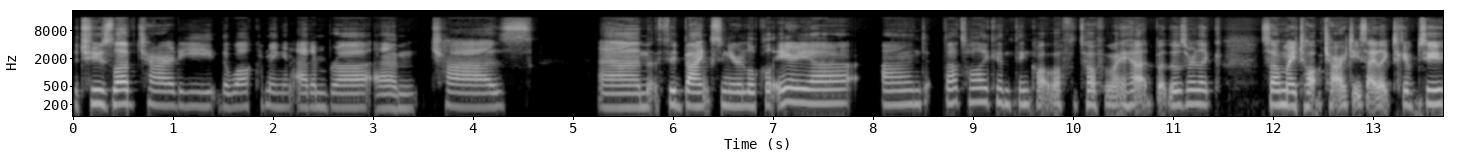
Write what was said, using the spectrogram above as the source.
the Choose Love charity, the Welcoming in Edinburgh, um, CHAS, um, food banks in your local area, and that's all I can think of off the top of my head. But those are like some of my top charities I like to give to.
